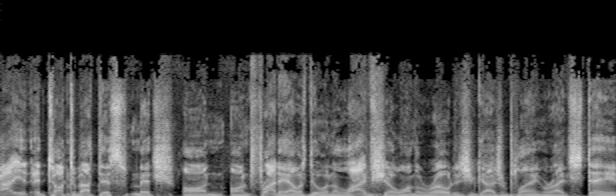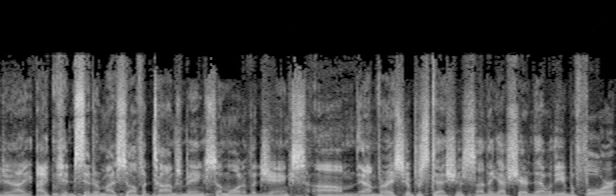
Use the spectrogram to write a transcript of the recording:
I had- talked about this, Mitch, on on Friday. I was doing a live show on the road as you guys were playing Wright State, and I, I consider myself at times being somewhat of a jinx. Um, and I'm very superstitious. I think I've shared that with you before.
